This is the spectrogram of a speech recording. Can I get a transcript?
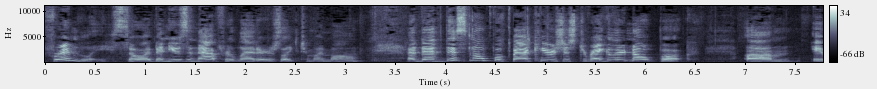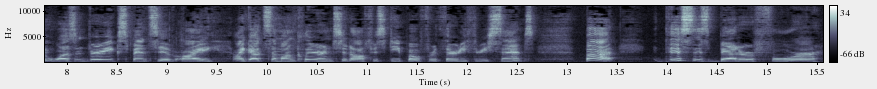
friendly. So I've been using that for letters, like to my mom. And then this notebook back here is just a regular notebook. Um, it wasn't very expensive. I, I got some on clearance at Office Depot for 33 cents. But this is better for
